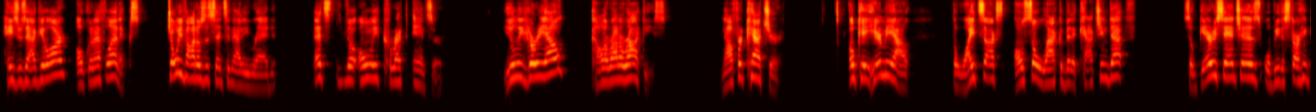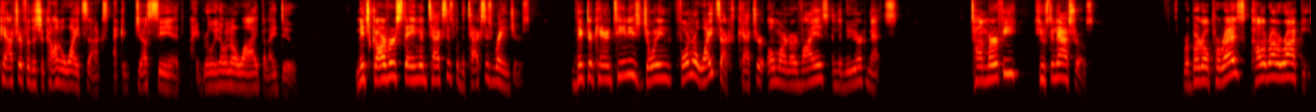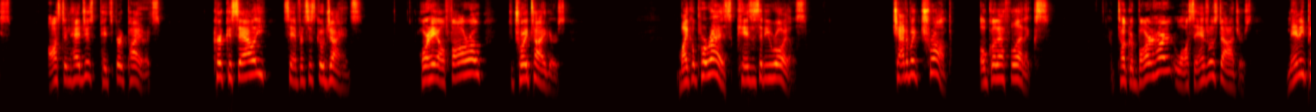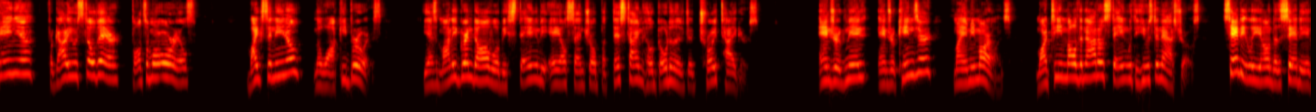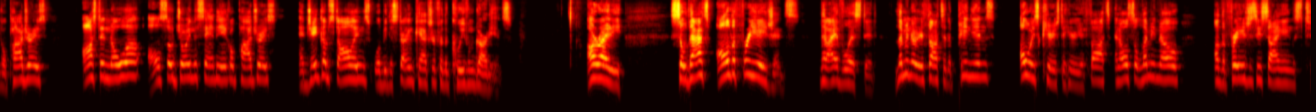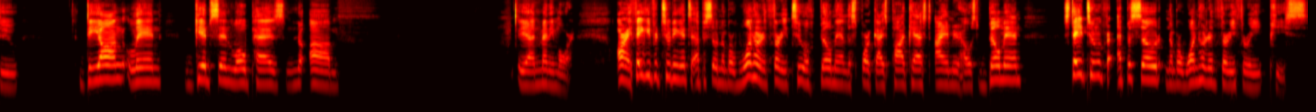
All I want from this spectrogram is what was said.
Jesus Aguilar, Oakland Athletics. Joey Votto's a Cincinnati Red. That's the only correct answer. Yuli Gurriel, Colorado Rockies. Now for catcher. Okay, hear me out. The White Sox also lack a bit of catching depth. So Gary Sanchez will be the starting catcher for the Chicago White Sox. I could just see it. I really don't know why, but I do. Mitch Garver staying in Texas with the Texas Rangers. Victor Caratini is joining former White Sox catcher Omar Narvaez and the New York Mets. Tom Murphy, Houston Astros. Roberto Perez, Colorado Rockies. Austin Hedges, Pittsburgh Pirates. Curt Casali, San Francisco Giants. Jorge Alfaro, Detroit Tigers. Michael Perez, Kansas City Royals. Chadwick Tromp, Oakland Athletics. Tucker Barnhart, Los Angeles Dodgers. Manny Pena, forgot he was still there, Baltimore Orioles. Mike Zunino, Milwaukee Brewers. Yes, Yasmani Grandal will be staying in the AL Central, but this time he'll go to the Detroit Tigers. Andrew, Gna- Andrew Knizner, Miami Marlins. Martin Maldonado staying with the Houston Astros. Sandy Leon to the San Diego Padres. Austin Nola also joined the San Diego Padres. And Jacob Stallings will be the starting catcher for the Cleveland Guardians. Alrighty. So that's all the free agents that I have listed. Let me know your thoughts and opinions. Always curious to hear your thoughts. And also let me know on the free agency signings to DeYoung, Lynn, Gibson, Lopez, um, yeah, and many more. All right, thank you for tuning in to episode number 132 of Bill Man, the Sport Guys podcast. I am your host, Bill Man. Stay tuned for episode number 133. Peace.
